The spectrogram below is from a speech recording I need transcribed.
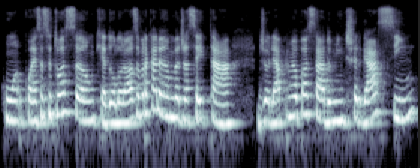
com, com essa situação que é dolorosa pra caramba de aceitar, de olhar para o meu passado, me enxergar assim,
